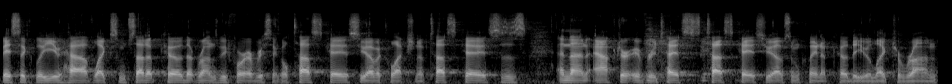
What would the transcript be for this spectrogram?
Basically, you have like some setup code that runs before every single test case. You have a collection of test cases. And then after every test, test case, you have some cleanup code that you would like to run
